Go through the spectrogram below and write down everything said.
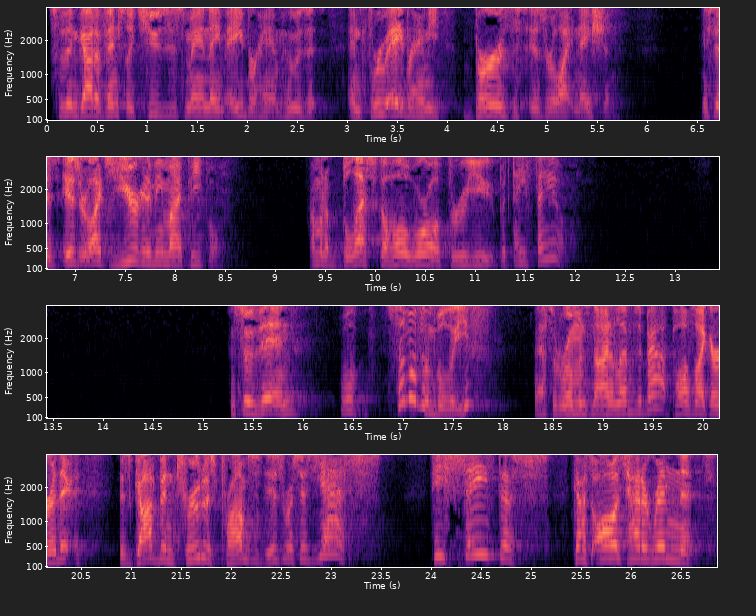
So then God eventually chooses this man named Abraham, who is, it? and through Abraham, he births this Israelite nation. He says, Israelites, you're going to be my people. I'm going to bless the whole world through you. But they fail. And so then, well, some of them believe. That's what Romans 9 11 is about. Paul's like, are there, has God been true to his promises to Israel? He says, yes. He saved us. God's always had a remnant.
